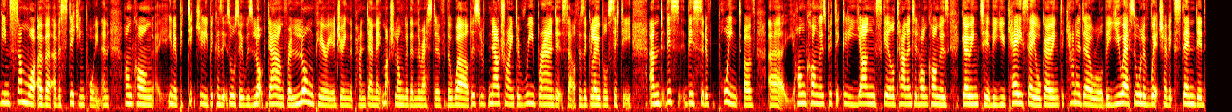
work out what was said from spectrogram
been somewhat of a, of a sticking point. And Hong Kong, you know, particularly because it's also was locked down for a long period during the pandemic, much longer than the rest of the world, is sort of now trying to rebrand itself as a global city. And this this sort of point of uh, Hong Kongers, particularly young, skilled, talented Hong Kongers, going to the UK, say, or going to Canada or the US, all of which have extended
